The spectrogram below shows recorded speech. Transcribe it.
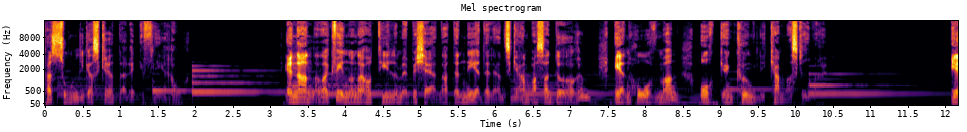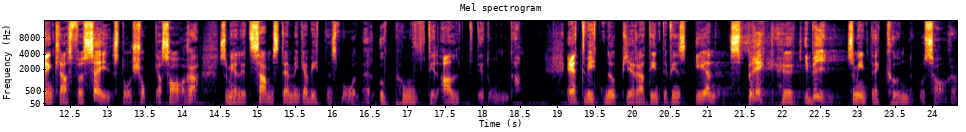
personliga skräddare i flera år. En annan av kvinnorna har till och med betjänat den nederländska ambassadören, en hovman och en kunglig kammarskrivare. I en klass för sig står tjocka Sara som enligt samstämmiga vittnesmål är upphov till allt det onda. Ett vittne uppger att det inte finns en spräckhök i byn som inte är kund hos Sara.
